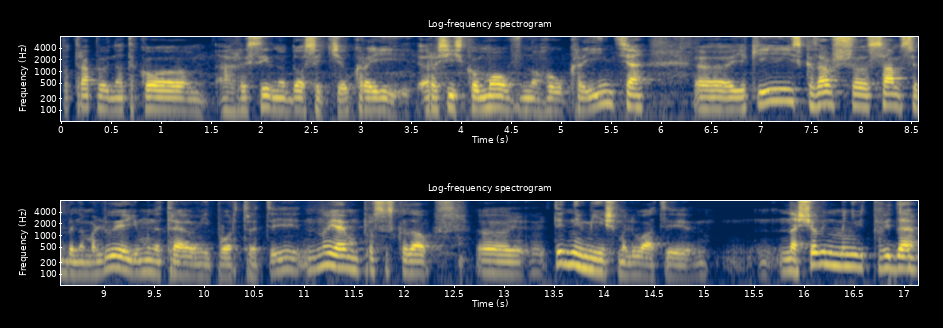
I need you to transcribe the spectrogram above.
потрапив на такого агресивно досить украї... російськомовного українця, який сказав, що сам себе намалює, йому не треба мій портрет. І, ну, я йому просто сказав: е, ти не вмієш малювати. На що він мені відповідає?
